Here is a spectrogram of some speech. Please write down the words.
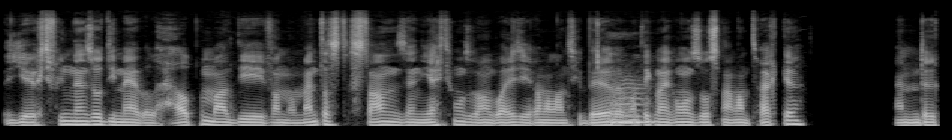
jeugdvrienden en zo, die mij willen helpen, maar die van het moment dat ze er staan, zijn die echt gewoon zo van, wat is hier allemaal aan het gebeuren? Ah. Want ik ben gewoon zo snel aan het werken. En er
